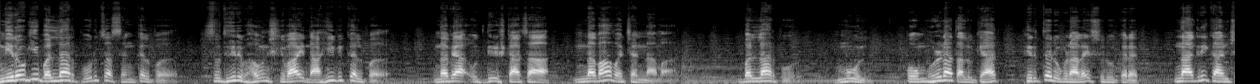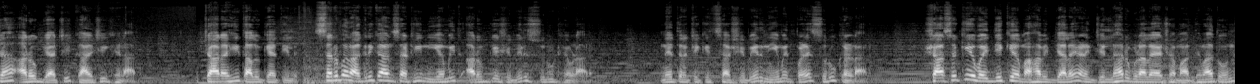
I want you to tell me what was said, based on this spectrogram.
निरोगी बल्लारपूरचा संकल्प सुधीर भाऊंशिवाय नाही विकल्प नव्या उद्दिष्टाचा नवा वचननामा. बल्लारपूर मूल पोंभुर्णा तालुक्यात फिरतं रुग्णालय सुरू करत नागरिकांच्या आरोग्याची काळजी घेणार. चारही तालुक्यातील सर्व नागरिकांसाठी नियमित आरोग्य शिबिर सुरू ठेवणार. नेत्रचिकित्सा शिबिर नियमितपणे सुरू करणार. शासकीय वैद्यकीय महाविद्यालय आणि जिल्हा रुग्णालयाच्या माध्यमातून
